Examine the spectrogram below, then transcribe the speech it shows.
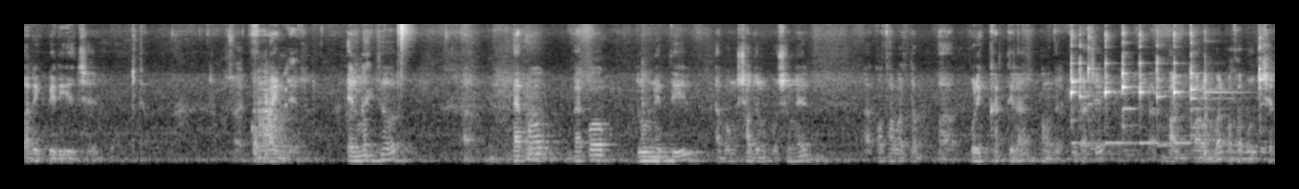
তারিখ বেরিয়েছে। কম্বাইন্ডের এর। মধ্যেও ব্যাপক ব্যাপক দুর্নীতির এবং স্বজন পোষণের কথাবার্তা বা পরীক্ষার্থীরা আমাদের কাছে বারংবার কথা বলছেন।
